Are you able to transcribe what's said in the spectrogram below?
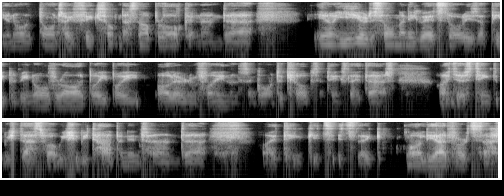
you know, don't try to fix something that's not broken, and uh, you know, you hear so many great stories of people being overawed by, by All Ireland finals and going to clubs and things like that. I just think that we, that's what we should be tapping into, and uh, I think it's it's like all the adverts that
